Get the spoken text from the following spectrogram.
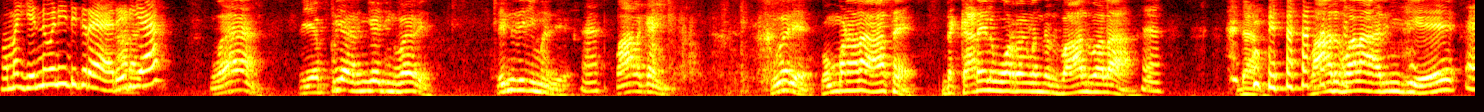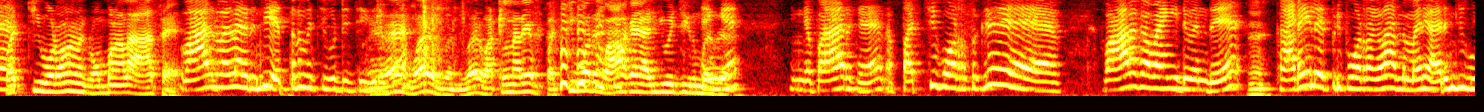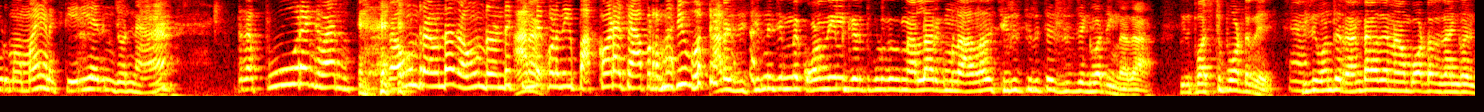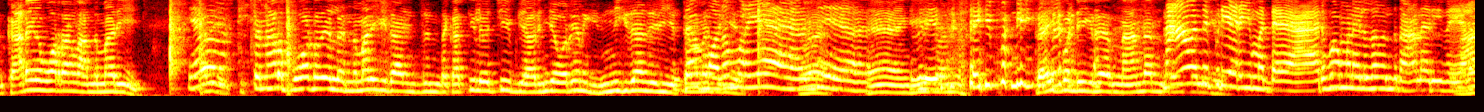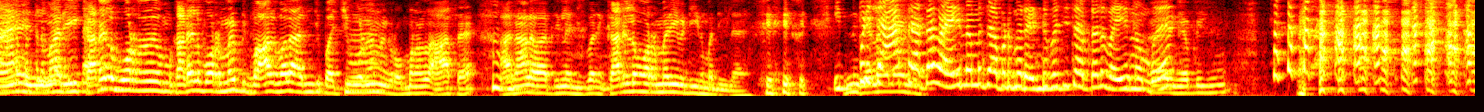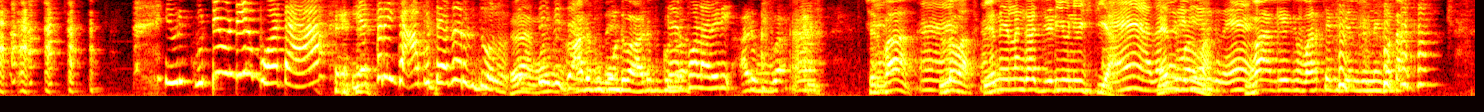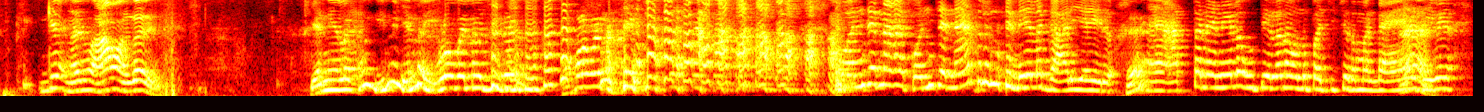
மாமா என்ன பண்ணிட்டு இருக்கிற ரெடியா வா இது எப்படி அறிஞ்சாச்சுங்க பாரு. என்ன தெரியுமா அது. வாழைக்காய். பாரு ரொம்ப நாளா ஆசை. இந்த கடையில் ஓடுறாங்களே இந்த வால் வாலா வால் வாலா அரிஞ்சு வச்சு ஓடணும்னு எனக்கு ரொம்ப நாளா ஆசை. வால் வாழ அரிஞ்சு எத்தனை வச்சு போட்டு வச்சுக்கிற வேறு வட்டல் நிறைய பச்சி போகிற வாழைக்காய் அரிஞ்சு வச்சுக்கிறேன் இங்க பாரு இங்க பாருங்க நான் பச்சி போடுறதுக்கு வாழைக்காய் வாங்கிட்டு வந்து. கடையில எப்படி போடுறாங்களோ அந்த மாதிரி அரிஞ்சு கொடுமாமா எனக்கு தெரியாதுன்னு சொன்னேன் பூரா இங்க பாருங்க. ரவுண்ட் ரவுண்டா ரவுண்ட் ரவுண்டா சின்ன குழந்தைங்க பக்கோடா சாப்பிடுற மாதிரி இது சின்ன சின்ன குழந்தைகளுக்கு எடுத்து கொடுக்கறதுக்கு நல்லா இருக்கும்ல. அதனால சிறு சிரிச்ச சிரிச்சுங்க பார்த்தீங்களா அதான் இது ஃபர்ஸ்ட் போட்டது. இது வந்து ரெண்டாவது நான் போட்டது தான் கடையில் ஓடுறாங்களா அந்த மாதிரி? இத்தனை நாள் போட்டதே இல்லை. இந்த மாதிரி இந்த இந்த கத்தியில வச்சு இப்படி அரிஞ்ச வரையும் எனக்கு இன்னைக்கு தான் தெரியும். முத. முறையா ட்ரை பண்ணி ட்ரை பண்ணிக்கிறார். நான் தான் நான் வந்து இப்படி அறிய மாட்டேன். அருவாமனையில தான் வந்து நான் அறிவேன் இந்த மாதிரி கடையில் போடுறது கடையில் போடுற மாதிரி இப்படி வால் வாழ அரிஞ்சு பச்சி போடணும்னு எனக்கு ரொம்ப நாள் ஆசை. அதனால பார்த்தீங்களா நீ பாத்தீங்க கடையில் போடுற மாதிரி வெட்டிக்கணும் பார்த்தீங்களா இப்படி சாப்பிட்டா தான் வயிறு நம்ம சாப்பிடும்போது ரெண்டு பச்சி சாப்பிட்டாலும் வயிறு நம்ப எப்படிங்க இப்படி குட்டி குட்டியா போட்டா எத்தனை சாப்பிட்டே தான் இருக்கு தோணும். அடுப்பு. கொண்டு வா அடுப்பு கொண்டு போலாம் ரெடி அடுப்பு வா. சரி வா உள்ள வா. எண்ணெய் எல்லாம் காய்ச்சி ரெடி பண்ணி வச்சிட்டியா வா. கேக்க வரச்சட்டி இங்கே ஆமா இவாரு எண்ணெய் எல்லாம் இன்னும் என்ன இவ்வளவு எண்ணெய் வச்சிருக்கேன் கொஞ்ச நே கொஞ்ச நேரத்துல இந்த எண்ணெயெல்லாம் காலி ஆயிரும் அத்தனை எண்ணெயெல்லாம் ஊத்தி எல்லாம் நான் ஒன்றும் பச்சிச்சு விட மாட்டேன்.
